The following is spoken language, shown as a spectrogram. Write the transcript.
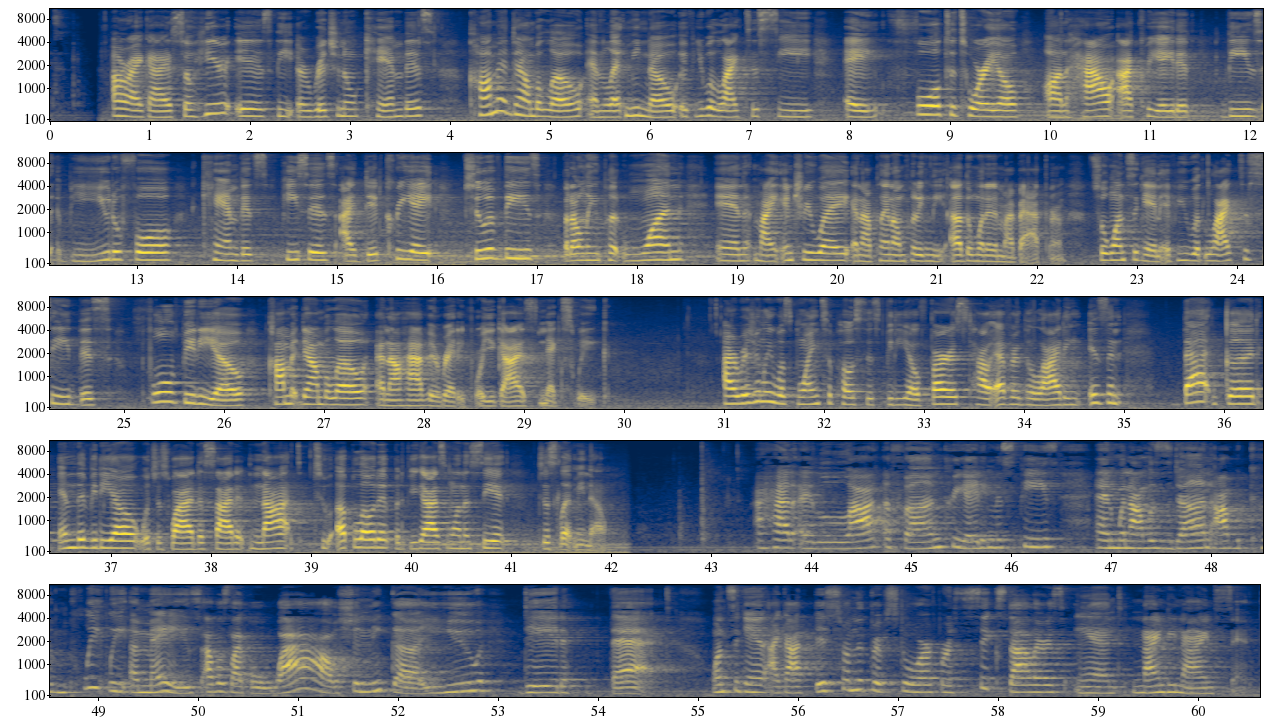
All right, guys, so here is the original canvas. Comment down below and let me know if you would like to see a full tutorial on how I created these beautiful canvas pieces. I did create two of these, but only put one in my entryway and I plan on putting the other one in my bathroom. So once again, if you would like to see this full video, comment down below and I'll have it ready for you guys next week. I originally was going to post this video first, however, the lighting isn't that good in the video, which is why I decided not to upload it. But if you guys want to see it, just let me know. I had a lot of fun creating this piece. And when I was done, I was completely amazed. I was like, wow, Shaneka, you did that. Once again, I got this from the thrift store for $6.99.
